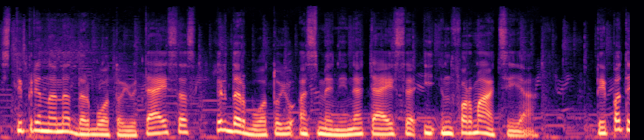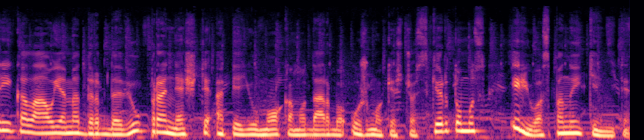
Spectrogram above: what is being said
stipriname darbuotojų teisės ir darbuotojų asmeninę teisę į informaciją Taip pat reikalaujame darbdavių pranešti apie jų mokamo darbo užmokesčio skirtumus ir juos panaikinti.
